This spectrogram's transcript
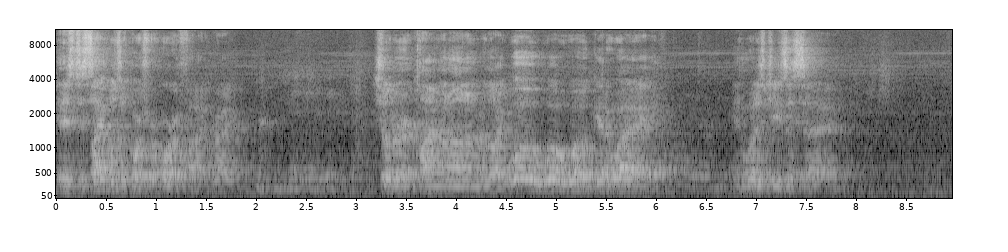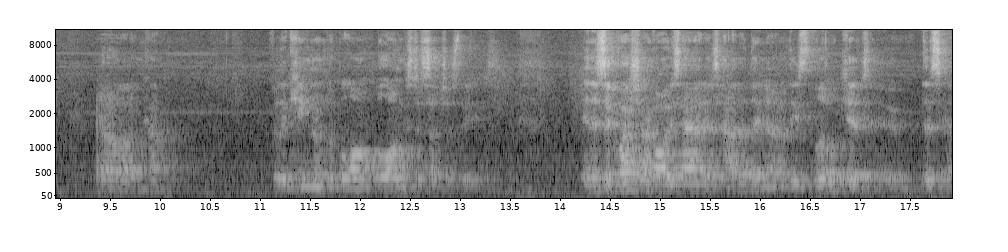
And his disciples, of course, were horrified, right? Children are climbing on him, they're like, whoa, whoa, whoa, get away. And what does Jesus say? No, let him come. For the kingdom that belong, belongs to such as these. And it's a question I've always had is how did they know? These little kids knew this guy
